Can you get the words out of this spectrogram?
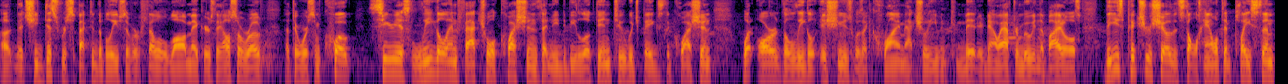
uh, that she disrespected the beliefs of her fellow lawmakers. They also wrote that there were some, quote, serious legal and factual questions that need to be looked into, which begs the question, what are the legal issues? Was a crime actually even committed? Now, after moving the Bibles, these pictures show that Stahl Hamilton placed them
